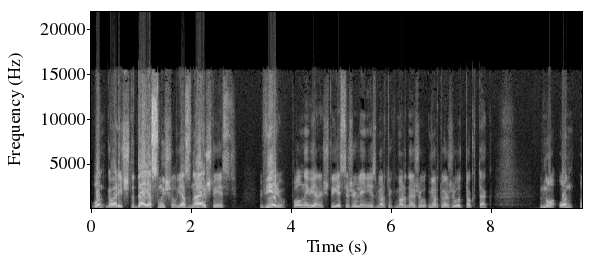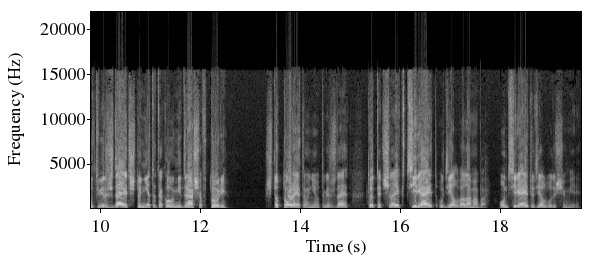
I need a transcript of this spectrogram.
он говорит, что да, я слышал, я знаю, что есть, верю, полной верой, что есть оживление из мертвых, мертвые живут только так но он утверждает, что нет такого мидраша в Торе, что Тора этого не утверждает, то этот человек теряет удел в Аламаба. Он теряет удел в будущем мире.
